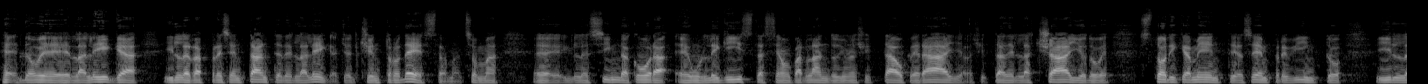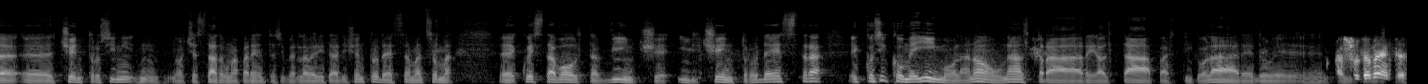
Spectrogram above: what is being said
eh, dove la Lega, il rappresentante della Lega, cioè il centrodestra, ma insomma eh, il sindaco ora è un leghista, stiamo parlando di una città operaia, la città dell'acciaio, dove storicamente ha sempre vinto il eh, centrosinistra, no, stata una parentesi per la verità di centrodestra, ma insomma eh, questa volta vince il centrodestra e così come Imola, no? un'altra realtà particolare dove eh, assolutamente,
